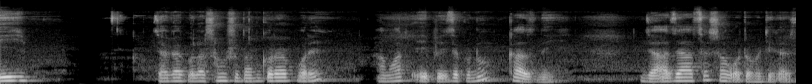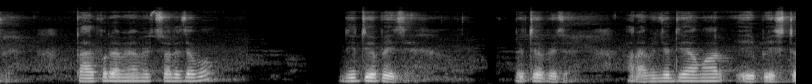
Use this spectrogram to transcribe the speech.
এই জায়গাগুলো সংশোধন করার পরে আমার এই পেজে কোনো কাজ নেই। যা যা আছে সব অটোমেটিক আসবে। তারপরে আমি আমি চলে যাব দ্বিতীয় পেজে দ্বিতীয় পেজে আর আমি যদি আমার এই পেজটা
